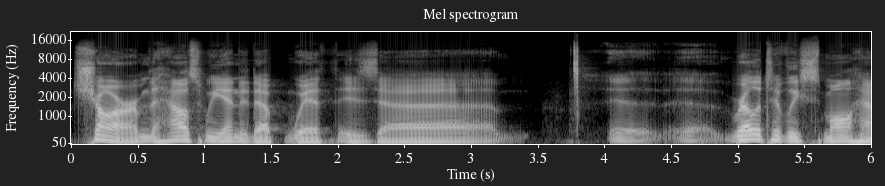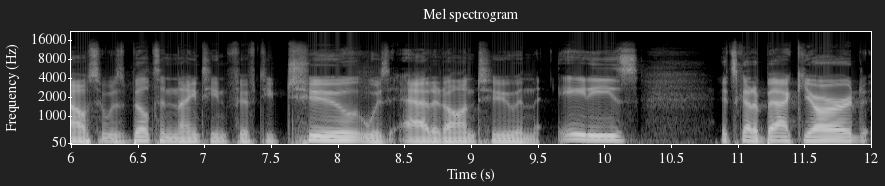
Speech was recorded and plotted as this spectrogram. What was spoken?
charm. The house we ended up with is uh, a, a relatively small house. It was built in 1952. It was added onto in the 80s. It's got a backyard,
